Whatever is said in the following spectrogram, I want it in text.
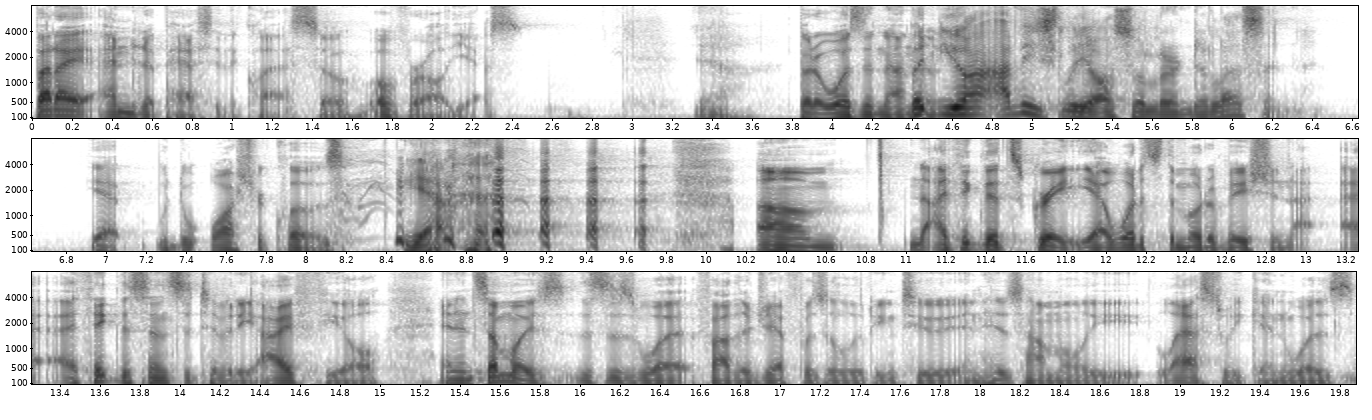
But I ended up passing the class. So overall, yes. Yeah. But it wasn't on But the. you obviously also learned a lesson. yeah. Wash your clothes. Yeah. Um, no, I think that's great. Yeah, what's the motivation? I, I think the sensitivity I feel, and in some ways, this is what Father Jeff was alluding to in his homily last weekend. Was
